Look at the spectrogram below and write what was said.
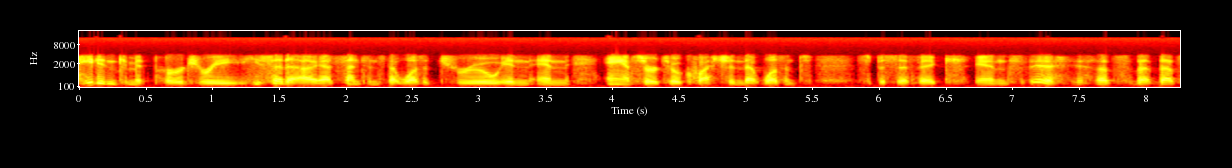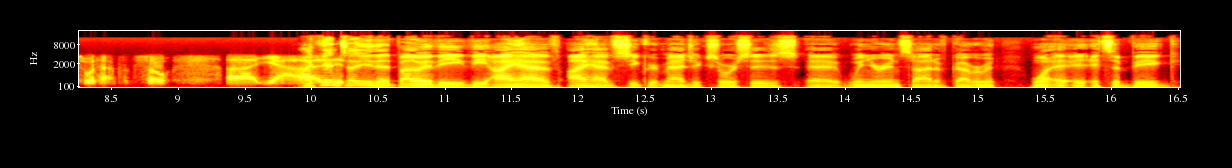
he didn't commit perjury. He said a, a sentence that wasn't true in in answer to a question that wasn't specific, and eh, that's that, that's what happened. So, uh, yeah, I can tell you that, by the way, the, the I have I have secret magic sources uh, when you're inside of government. One, it, it's a big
